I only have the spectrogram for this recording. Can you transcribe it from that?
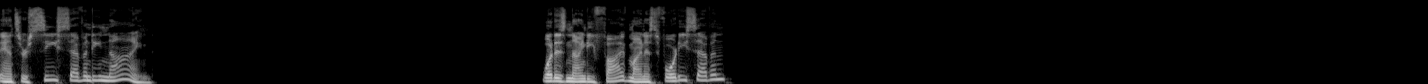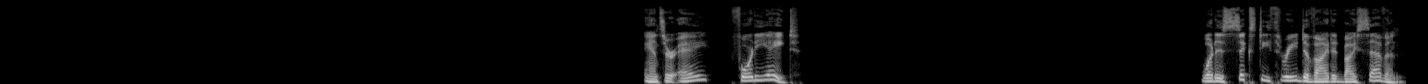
Answer C, 79. What is 95 minus 47? Answer A, 48. What is 63 divided by 7?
